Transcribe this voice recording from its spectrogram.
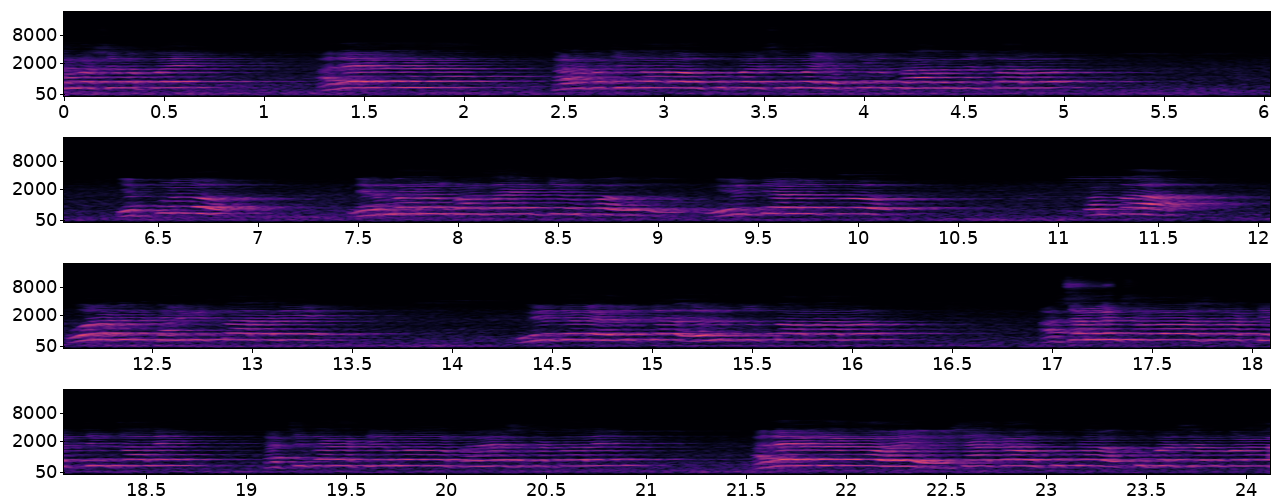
సమస్యలపై అదేవిధంగా కడప జిల్లాలో ఉక్కు పరిశ్రమ ఎప్పుడు ప్రారంభిస్తారు? ఎప్పుడు నిర్మాణం కొనసాగించి ఉప నిరుద్యోగులకు కొంత ఊరటను కలిగిస్తారని నిరుద్యోగులు ఎదురు ఎదురు చూస్తూ ఉన్నారు. అసెంబ్లీ సమావేశంలో చర్చించాలి ఖచ్చితంగా తీర్మానాలు ప్రవేశపెట్టాలి. అదేవిధంగా విశాఖ ఉక్కు ఉక్కు పరిశ్రమ కూడా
